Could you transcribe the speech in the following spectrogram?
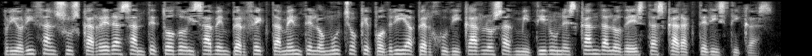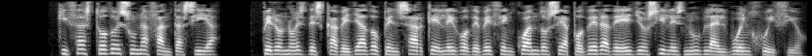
priorizan sus carreras ante todo y saben perfectamente lo mucho que podría perjudicarlos admitir un escándalo de estas características. Quizás todo es una fantasía, pero no es descabellado pensar que el ego de vez en cuando se apodera de ellos y les nubla el buen juicio.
